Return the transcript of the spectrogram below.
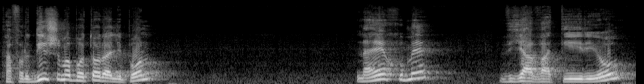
Θα φροντίσουμε από τώρα λοιπόν να έχουμε διαβατήριο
